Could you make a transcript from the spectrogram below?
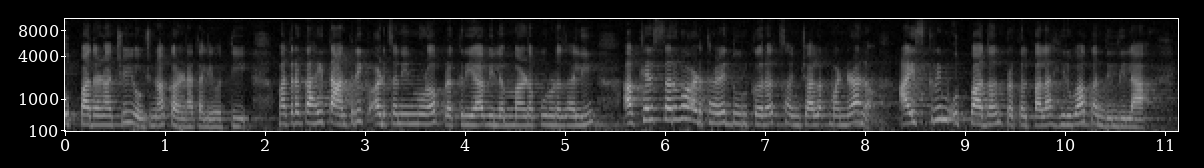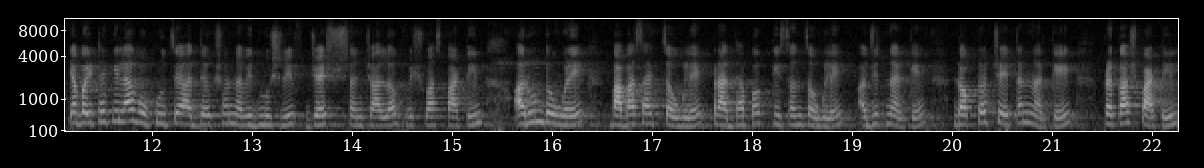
उत्पादनाची योजना करण्यात आली होती. मात्र काही तांत्रिक अडचणींमुळे प्रक्रिया विलंबानं पूर्ण झाली. अखेर सर्व अडथळे दूर करत संचालक मंडळानं आईस्क्रीम उत्पादन प्रकल्पाला हिरवा कंदील दिला. या बैठकीला गोकुळचे अध्यक्ष नवीद मुश्रीफ ज्येष्ठ संचालक विश्वास पाटील अरुण डोंगळे बाबासाहेब चौगले प्राध्यापक किसन चौगले अजित नरके डॉक्टर चेतन नरके प्रकाश पाटील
